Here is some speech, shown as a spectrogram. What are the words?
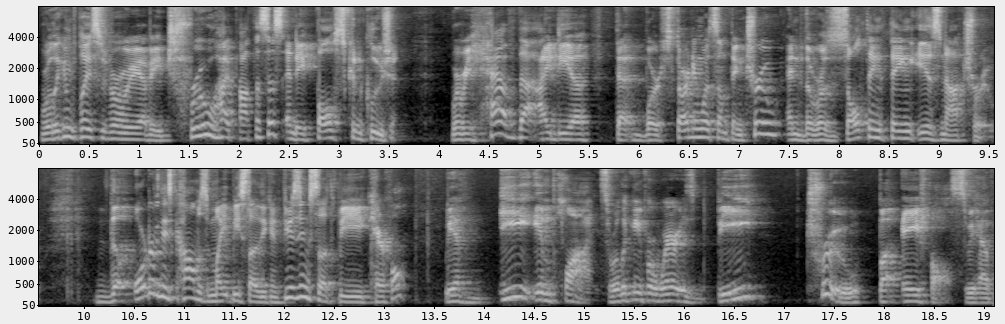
we're looking for places where we have a true hypothesis and a false conclusion, where we have that idea that we're starting with something true and the resulting thing is not true. The order of these columns might be slightly confusing, so let's be careful. We have B implies. So we're looking for where is B true but A false. So we have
